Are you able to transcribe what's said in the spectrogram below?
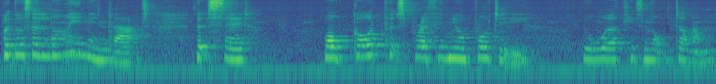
But there was a line in that that said, While God puts breath in your body, your work is not done,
